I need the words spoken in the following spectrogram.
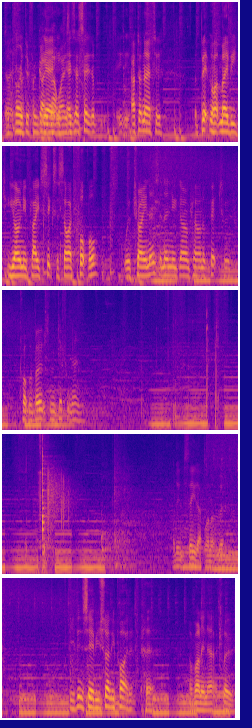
it's a Uh, very different game yeah, that way. as it? I said, I don't know how to. A bit like maybe you only played six-a-side football with trainers, and then you go and play on a pitch with proper boots and a different game. I didn't see that one up there. You didn't see it, but you certainly potted it. I'm running out of clues.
